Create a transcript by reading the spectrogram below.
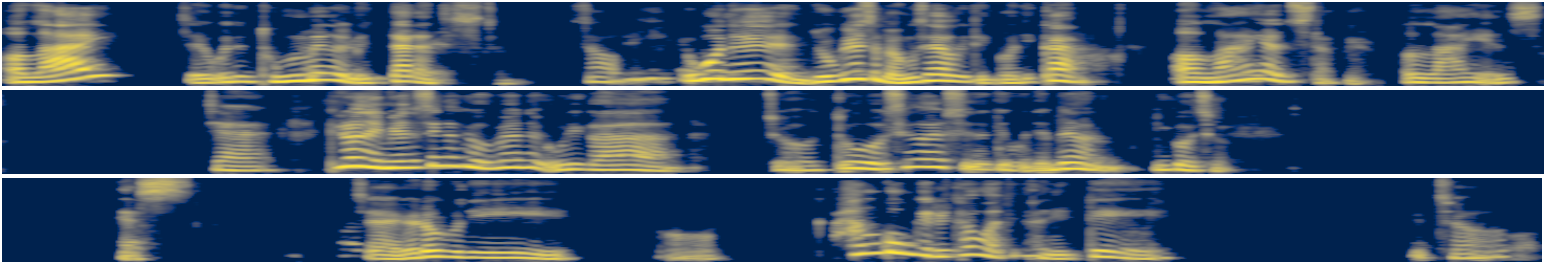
ally, 자 요거는 동맹을 맺다라는 뜻이죠. 그래서 요거는 여기에서 명사형이 된 거니까 alliance라고요. alliance. 자 그런 의미에서 생각해 보면 우리가 저 또 생각할 수 있는 게 뭐냐면 이거죠. Yes. 자, 여러분이 어, 항공기를 타고 가- 다닐 때, 그쵸?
